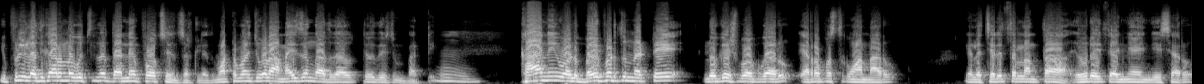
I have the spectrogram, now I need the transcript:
ఇప్పుడు వీళ్ళు అధికారంలోకి వచ్చిన తర్వాత దాన్నే ప్రోత్సహించట్లేదు. మొట్టమొదటి కూడా ఆ నైజం కాదు కాదు తెలుగుదేశం పార్టీ. కానీ వాళ్ళు భయపడుతున్నట్టే లోకేష్ బాబు గారు ఎర్ర పుస్తకం అన్నారు. వీళ్ళ చరిత్రలంతా ఎవరైతే అన్యాయం చేశారో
